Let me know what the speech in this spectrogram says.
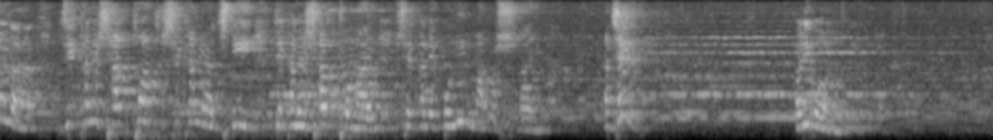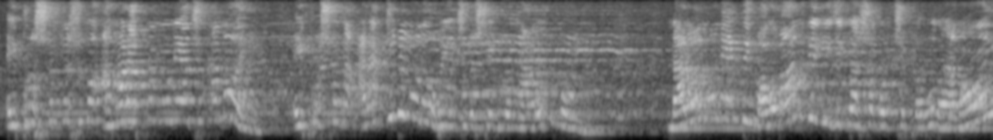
আমরা যেখানে স্বার্থ আছে সেখানে আছি, যেখানে স্বার্থ নাই সেখানে কলির মানুষ নাই। আছে? হরি বল। এই প্রশ্নটা শুধু আমার, আপনার মনে আছে তা নয়, এই প্রশ্নটা আর একজনের মনে হয়েছিল, সেগুলো নারদ মনে নারদ মুনি একদিন ভগবানকে কি জিজ্ঞাসা করছে, প্রভু দয়াময়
